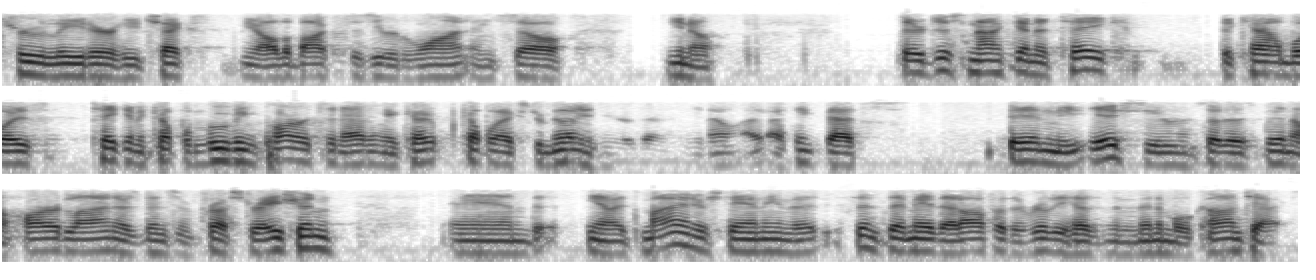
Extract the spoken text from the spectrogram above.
True leader. He checks, you know, all the boxes you would want. And so, you know, they're just not going to take the Cowboys taking a couple moving parts and adding a couple extra million here or there. You know, I, I think that's been the issue. And so there's been a hard line. There's been some frustration. And you know, it's my understanding that since they made that offer, there really has been minimal contact.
